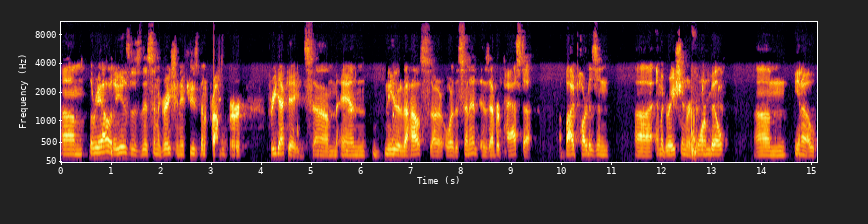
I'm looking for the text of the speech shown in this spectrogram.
Um, the reality is, is this immigration issue has been a problem for three decades, um, and neither the House or, or, the Senate has ever passed a, a bipartisan uh, immigration reform bill. Um, you know,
